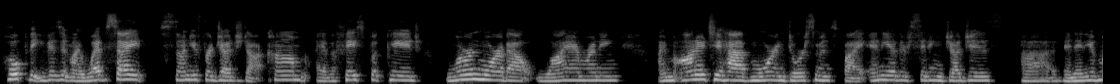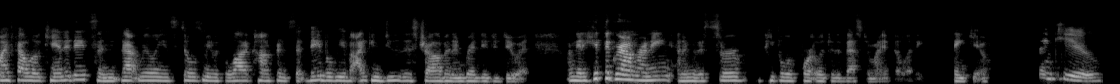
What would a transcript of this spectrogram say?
hope that you visit my website, soniaforjudge.com. I have a Facebook page. Learn more about why I'm running. I'm honored to have more endorsements by any other sitting judges uh, than any of my fellow candidates. And that really instills me with a lot of confidence that they believe I can do this job and I'm ready to do it. I'm going to hit the ground running and I'm going to serve the people of Portland to the best of my ability. Thank you. Thank you.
